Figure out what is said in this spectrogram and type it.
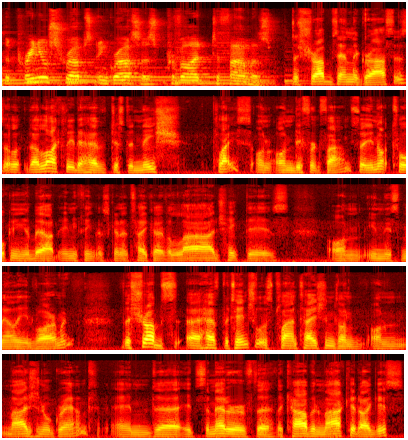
that perennial shrubs and grasses provide to farmers. The shrubs and the grasses, they're likely to have just a niche place on, on different farms. So you're not talking about anything that's going to take over large hectares on in this mallee environment. The shrubs uh, have potential as plantations on, on marginal ground and uh, it's a matter of the, the carbon market, I guess,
